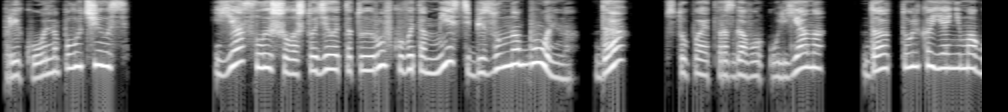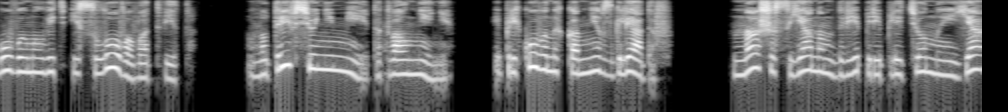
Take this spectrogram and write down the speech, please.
Прикольно получилось. Я слышала, что делать татуировку в этом месте безумно больно, да?» — вступает в разговор Ульяна, да только я не могу вымолвить и слова в ответ. Внутри все немеет от волнения и прикованных ко мне взглядов. Наши с Яном две переплетенные «я»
